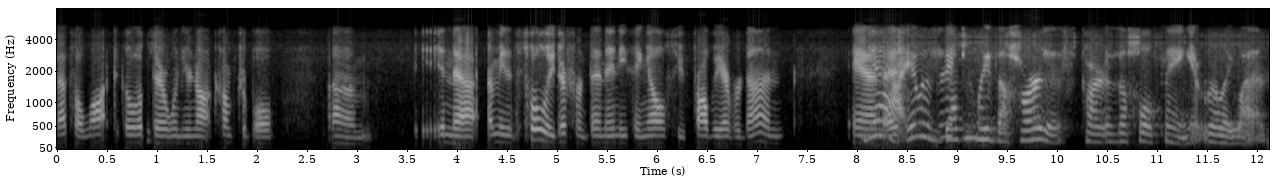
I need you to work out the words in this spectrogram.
That's a lot to go up there when you're not comfortable. Um, in that, I mean, it's totally different than anything else you've probably ever done. And yeah, it, it was definitely the hardest part of the whole thing. It really was.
